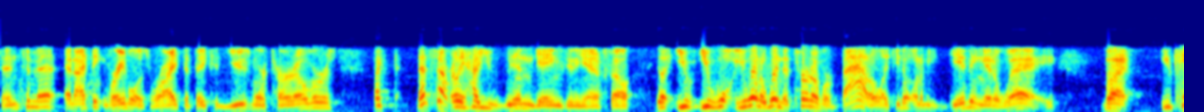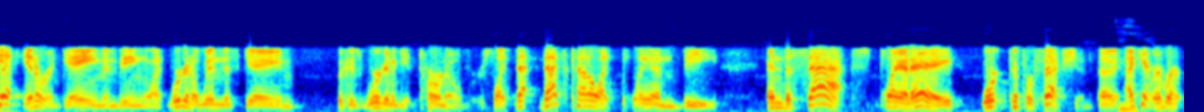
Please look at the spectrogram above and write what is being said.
sentiment, and I think Vrabel is right that they could use more turnovers. Like, that's not really how you win games in the NFL. Like, you you want you want to win the turnover battle. Like, you don't want to be giving it away, but you can't enter a game and being like, "We're going to win this game." because we're going to get turnovers. Like that that's kind of like plan B. And the sacks, plan A, worked to perfection. Uh, I can't remember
